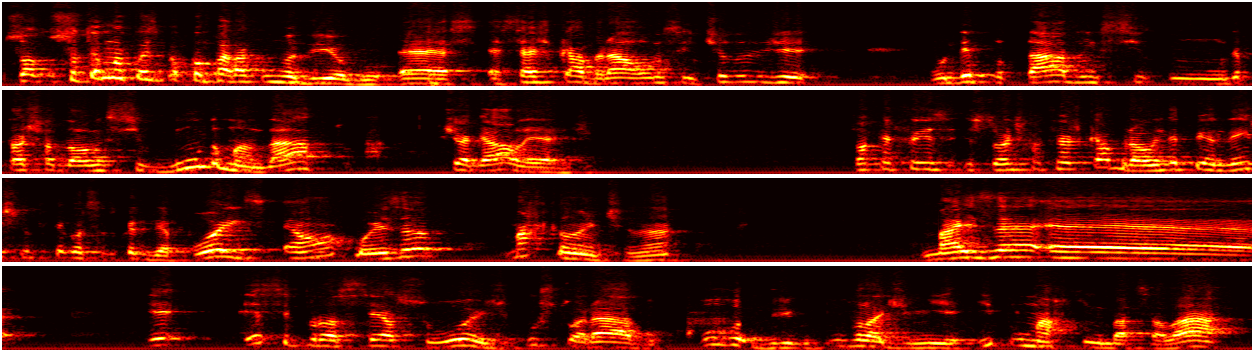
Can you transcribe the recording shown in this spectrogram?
só, só tem uma coisa para comparar com o Rodrigo: é, é Sérgio Cabral, no sentido de um deputado, em, um deputado estadual em segundo mandato chegar à. Só que fez isso antes para Sérgio Cabral. Independente do que tenha acontecido com ele depois, é uma coisa marcante, né? Mas é, é, esse processo hoje, costurado por Rodrigo, por Vladimir e por Marquinhos Bacelar,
